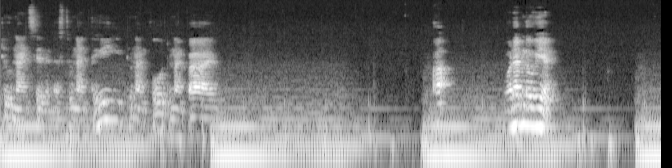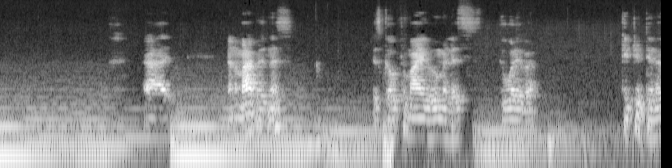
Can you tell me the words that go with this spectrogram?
297. That's 293, 294, 295. Ah, what happened over here? Alright, none of my business. Just go to my room and let's do whatever. Get your dinner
